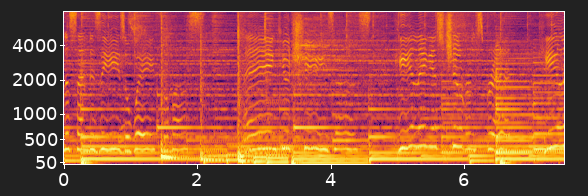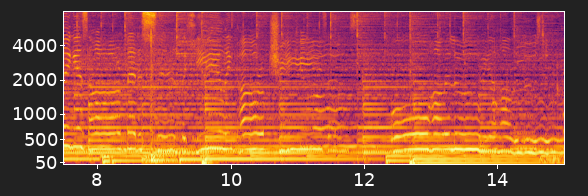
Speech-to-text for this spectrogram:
sickness and disease away from us. Thank you, Jesus. Healing is children's bread, healing is our medicine, the healing power of Jesus. Oh, hallelujah, hallelujah.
